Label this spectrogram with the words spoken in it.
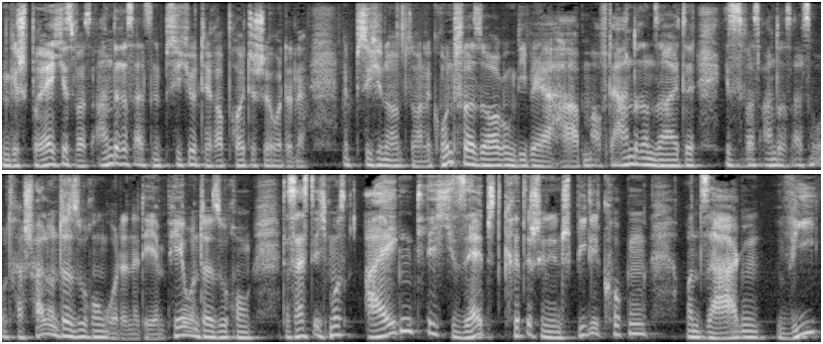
Ein Gespräch ist was anderes als eine psychotherapeutische oder eine, eine psychonormale Grundversorgung, die wir ja haben auf der anderen Seite ist es was anderes als eine Ultraschalluntersuchung oder eine DMP-Untersuchung. Das heißt, ich muss eigentlich selbstkritisch in den Spiegel gucken und sagen, wie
